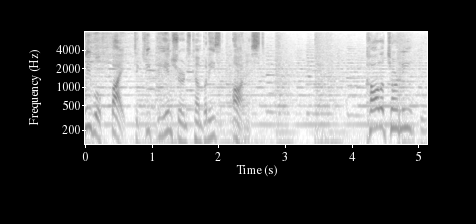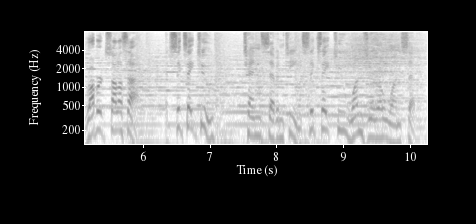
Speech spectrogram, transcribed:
We will fight to keep the insurance companies honest. Call attorney Robert Salazar at 682 1017. 682 1017.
